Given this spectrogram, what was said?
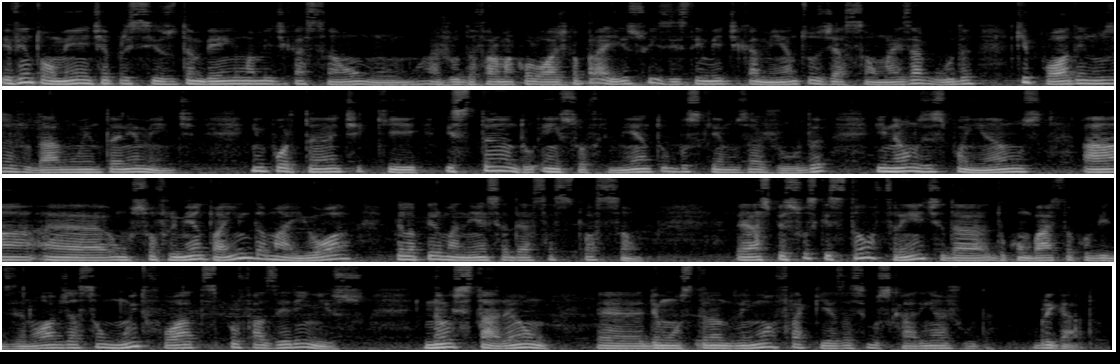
Eventualmente é preciso também uma medicação, uma ajuda farmacológica para isso. Existem medicamentos de ação mais aguda que podem nos ajudar momentaneamente. Importante que, estando em sofrimento, busquemos ajuda e não nos exponhamos a, a um sofrimento ainda maior pela permanência dessa situação é, as pessoas que estão à frente da, do combate da Covid-19 já são muito fortes por fazerem isso. Não estarão é, demonstrando nenhuma fraqueza se buscarem ajuda. Obrigado.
